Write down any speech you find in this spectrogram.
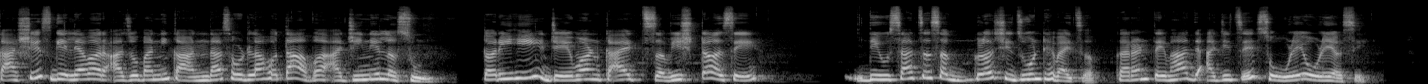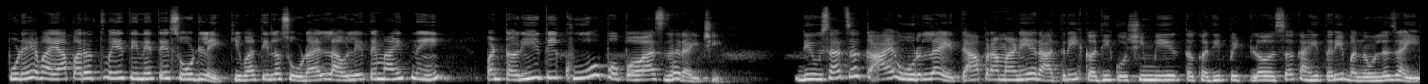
काशीस गेल्यावर आजोबांनी कांदा सोडला होता व आजीने लसूण. तरीही जेवण काय चविष्ट असे? दिवसाचं सगळं शिजवून ठेवायचं कारण तेव्हा आजीचे सोळे ओळे असे. पुढे वयापरत्वे तिने ते सोडले किंवा तिला सोडायला लावले ते माहीत नाही पण तरीही ती खूप उपवास धरायची. दिवसाचं काय उरलंय त्याप्रमाणे रात्री कधी कोशिंबीर तर कधी पिठलं असं काहीतरी बनवलं जाई.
